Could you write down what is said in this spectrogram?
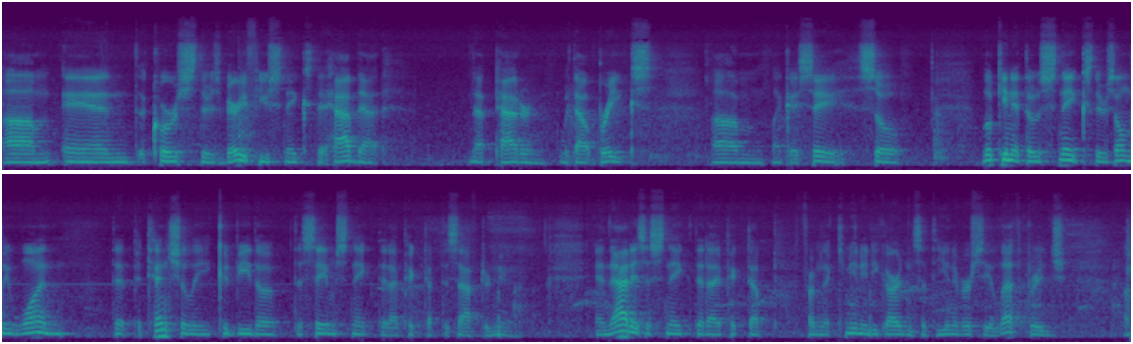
um, and of course, there's very few snakes that have that that pattern without breaks. Um, like I say, so looking at those snakes, there's only one that potentially could be the, the same snake that I picked up this afternoon. And that is a snake that I picked up from the community gardens at the University of Lethbridge on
